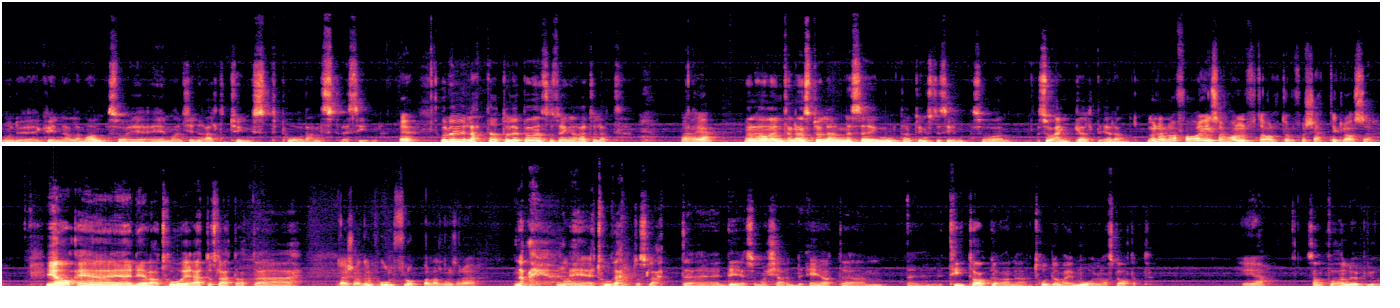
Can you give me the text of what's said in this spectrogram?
når du er kvinne eller mann, så er, er man generelt tyngst på venstresiden. Ja. Og det er jo lettere til å løpe venstresvinger, rett og slett. Ja, ja. Man har en tendens til å lende seg mot den tyngste siden. Så, så enkelt er det. Men den erfaringen som han fortalte om fra sjette klasse Ja, eh, det der tror jeg rett og slett at eh, Det har ikke vært en polflopp eller noe sånt? der? Nei, jeg, jeg tror rett og slett eh, det som har skjedd, er at eh, tidtakerne trodde han var i mål da han startet. Ja. Sånn, For han løp jo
